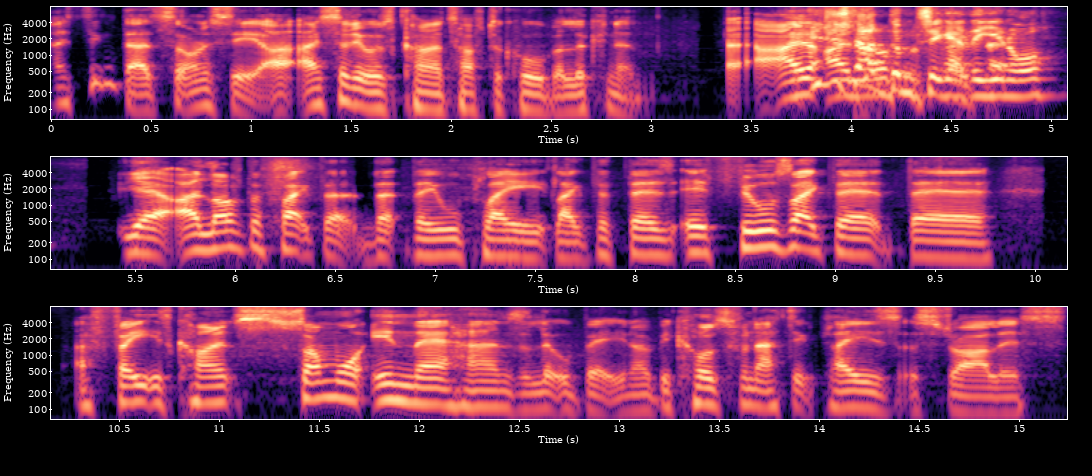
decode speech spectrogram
I think that's honestly. I, I, said it was kind of tough to call, but looking at, I, you just I add them the together, you know. Yeah, I love the fact that that they all play like that. There's it feels like they're they're a fate is kind of somewhat in their hands a little bit, you know, because Fnatic plays Astralis.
